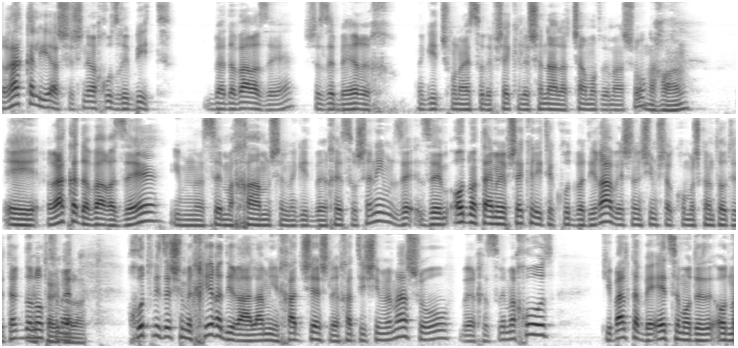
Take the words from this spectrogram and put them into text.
רק עלייה של 2% ריבית בדבר הזה, שזה בערך, נגיד 18 אלף שקל לשנה ל-900 ומשהו, נכון. אה, רק הדבר הזה, אם נעשה מח"מ של נגיד בערך 10 שנים, זה, זה עוד 200 אלף שקל התייקרות בדירה, ויש אנשים שלקחו משכנתאות יותר גדולות. יותר זאת גדולות. חוץ מזה שמחיר הדירה עלה מ-1.6 ל-1.90 ומשהו, בערך 20 אחוז, קיבלת בעצם עוד, עוד 200-300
